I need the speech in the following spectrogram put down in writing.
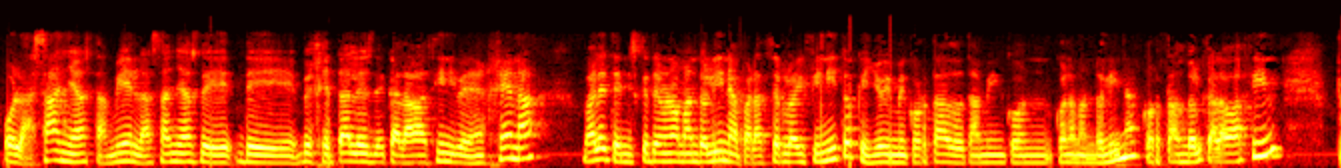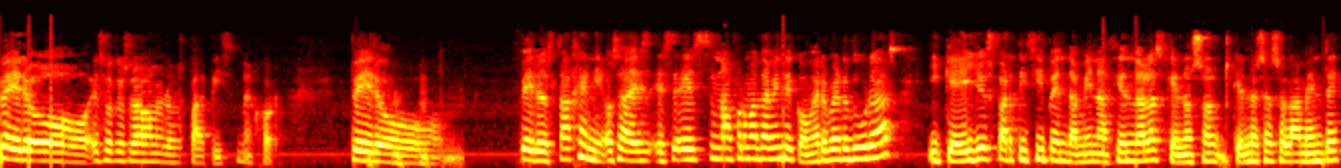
O lasañas también, lasañas de, de vegetales de calabacín y berenjena, ¿vale? Tenéis que tener una mandolina para hacerlo ahí finito, que yo hoy me he cortado también con, con la mandolina, cortando el calabacín, pero eso que se lo hagan los papis, mejor. Pero, pero está genial, o sea, es, es, es una forma también de comer verduras y que ellos participen también haciéndolas, que no son, que no sea solamente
